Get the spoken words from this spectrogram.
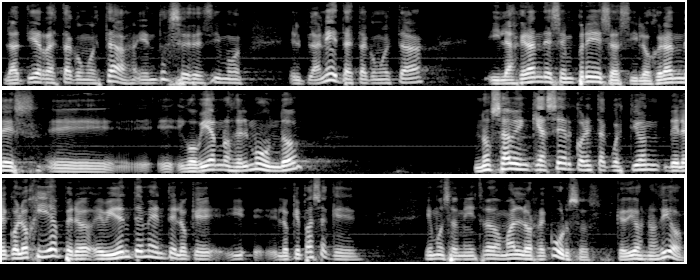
la tierra está como está. Y entonces decimos, el planeta está como está y las grandes empresas y los grandes eh, eh, gobiernos del mundo no saben qué hacer con esta cuestión de la ecología, pero evidentemente lo que, eh, lo que pasa es que hemos administrado mal los recursos que Dios nos dio.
